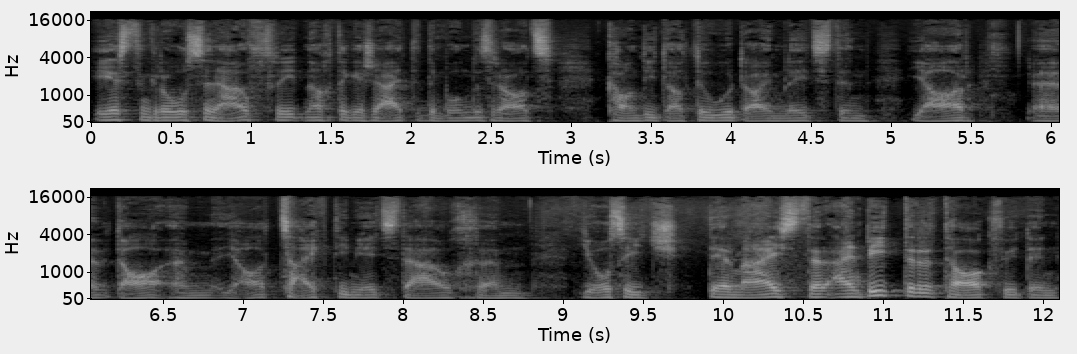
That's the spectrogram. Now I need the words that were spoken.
ersten großen Auftritt nach der gescheiterten Bundesratskandidatur da im letzten Jahr, äh, da ähm, ja, zeigt ihm jetzt auch ähm, Josic der Meister. Ein bitterer Tag für den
